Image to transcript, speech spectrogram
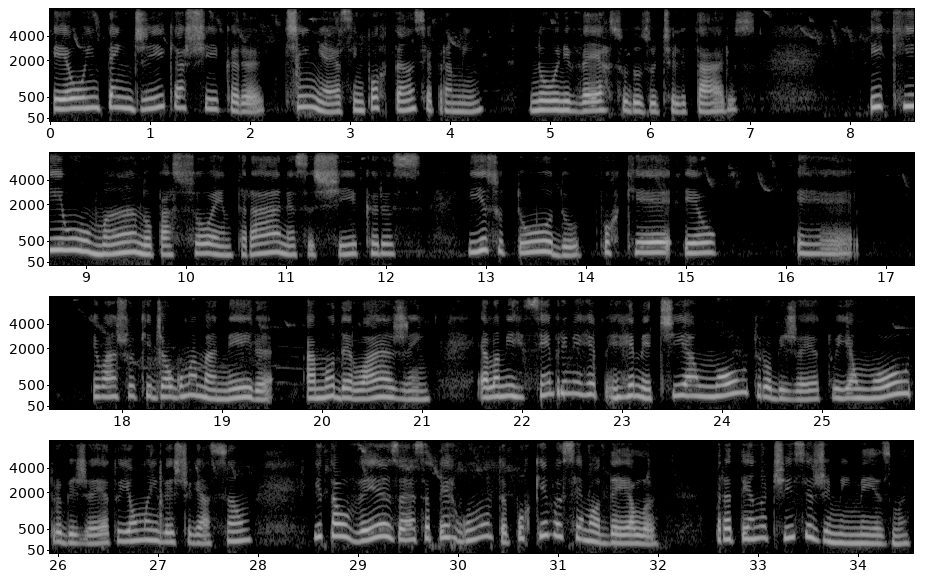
eu entendi que a xícara tinha essa importância para mim no universo dos utilitários e que o humano passou a entrar nessas xícaras, e isso tudo porque eu é, eu acho que de alguma maneira a modelagem ela me, sempre me remetia a um outro objeto, e a um outro objeto, e a uma investigação, e talvez a essa pergunta: por que você modela? Para ter notícias de mim mesma.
